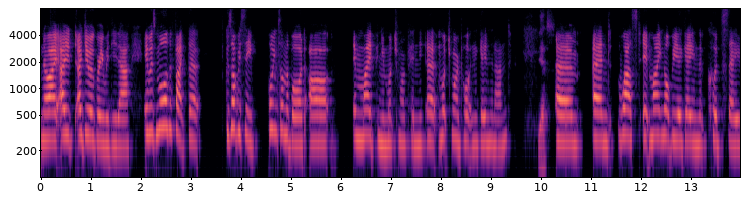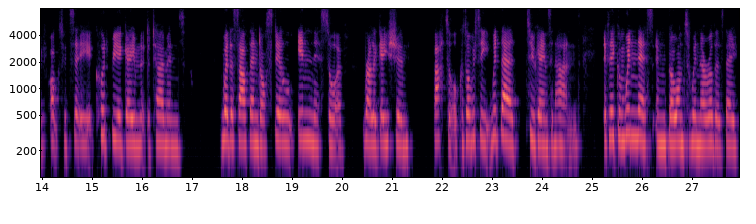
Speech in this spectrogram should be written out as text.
No, I, I I do agree with you there. It was more the fact that because obviously points on the board are, in my opinion, much more opinion uh, much more important than games in hand. Yes. Um, and whilst it might not be a game that could save Oxford City, it could be a game that determines whether Southend are still in this sort of relegation battle. Because obviously, with their two games in hand, if they can win this and go on to win their others, they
